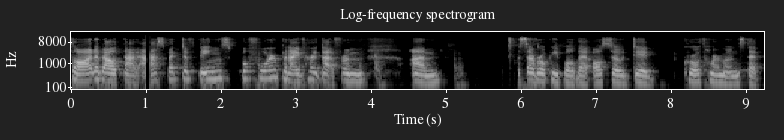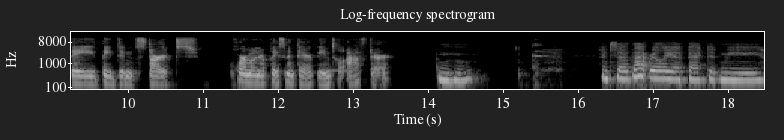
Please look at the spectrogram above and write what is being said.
thought about that aspect of things before, but I've heard that from um, several people that also did growth hormones that they they didn't start hormone replacement therapy until after. Mm-hmm. And so that really affected me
